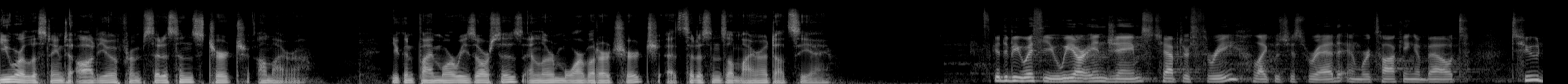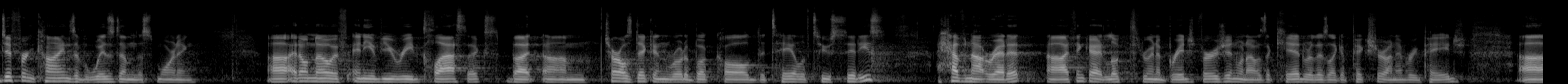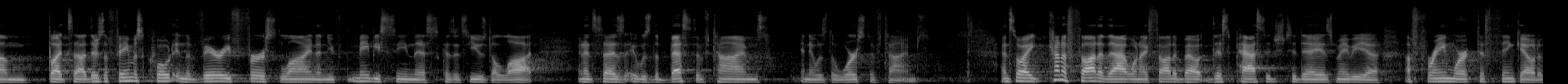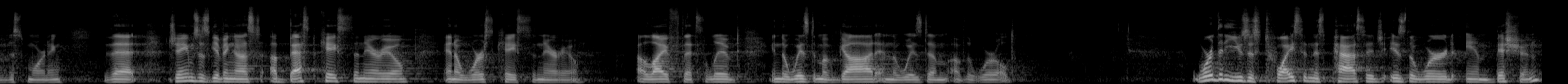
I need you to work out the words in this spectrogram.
You are listening to audio from Citizens Church Elmira. You can find more resources and learn more about our church at citizenselmira.ca. It's good to be with you. We are in James chapter 3, like was just read, and we're talking about two different kinds of wisdom this morning. Uh, I don't know if any of you read classics, but um, Charles Dickens wrote a book called The Tale of Two Cities. I have not read it. Uh, I think I looked through an abridged version when I was a kid where there's like a picture on every page. Um, but uh, there's a famous quote in the very first line, and you've maybe seen this because it's used a lot. And it says, It was the best of times and it was the worst of times. And so I kind of thought of that when I thought about this passage today as maybe a, a framework to think out of this morning. That James is giving us a best case scenario and a worst case scenario a life that's lived in the wisdom of God and the wisdom of the world. Word that he uses twice in this passage is the word ambition.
